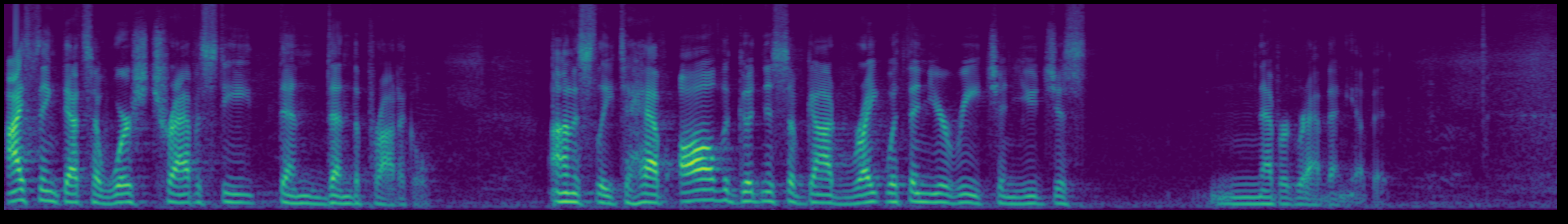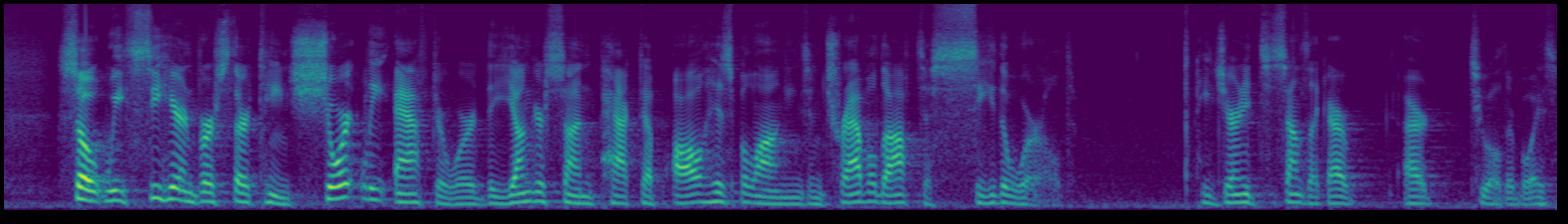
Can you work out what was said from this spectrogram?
I think that's a worse travesty than, than the prodigal. Honestly, to have all the goodness of God right within your reach and you just never grab any of it. So we see here in verse 13 shortly afterward, the younger son packed up all his belongings and traveled off to see the world. He journeyed, to, sounds like our, our two older boys.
